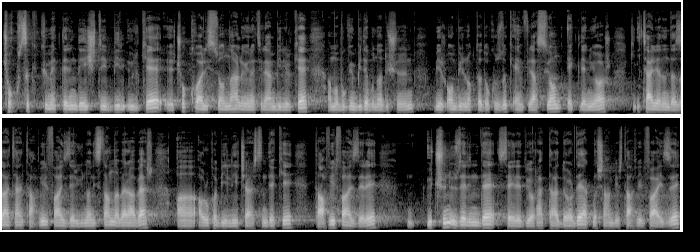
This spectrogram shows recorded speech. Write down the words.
çok sık hükümetlerin değiştiği bir ülke, çok koalisyonlarla yönetilen bir ülke ama bugün bir de buna düşünün bir 11.9'luk enflasyon ekleniyor ki İtalya'nın da zaten tahvil faizleri Yunanistan'la beraber Avrupa Birliği içerisindeki tahvil faizleri 3'ün üzerinde seyrediyor. Hatta 4'e yaklaşan bir tahvil faizi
